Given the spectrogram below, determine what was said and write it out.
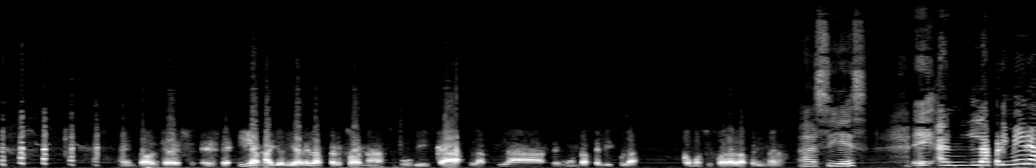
entonces este y la mayoría de las personas ubica la, la segunda película como si fuera la primera. Así es. Eh, la primera,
